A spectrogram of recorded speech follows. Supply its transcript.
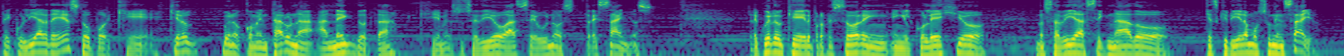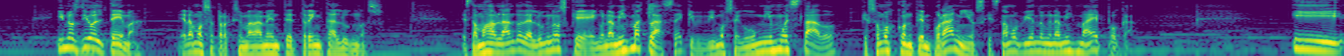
peculiar de esto porque quiero, bueno, comentar una anécdota que me sucedió hace unos tres años. Recuerdo que el profesor en, el colegio nos había asignado que escribiéramos un ensayo y nos dio el tema. Éramos aproximadamente 30 alumnos. Estamos hablando de alumnos que en una misma clase, que vivimos en un mismo estado, que somos contemporáneos, que estamos viviendo en una misma época. Y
